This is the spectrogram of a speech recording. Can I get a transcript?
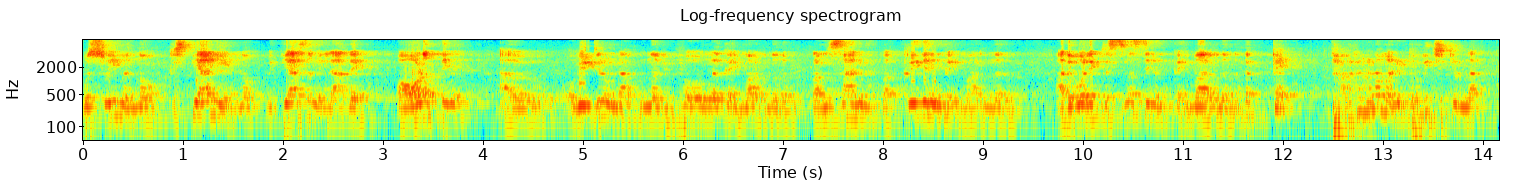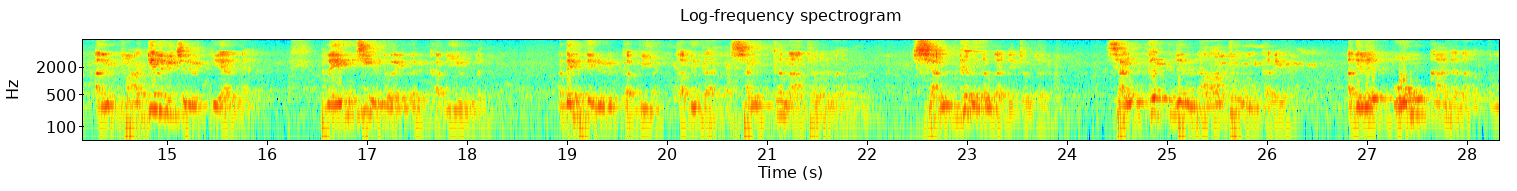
മുസ്ലിം എന്നോ ക്രിസ്ത്യാനി എന്നോ വ്യത്യാസമില്ലാതെ ഓണത്തിന് വീട്ടിലുണ്ടാക്കുന്ന വിഭവങ്ങൾ കൈമാറുന്നതും റംസാനും ബക്രീദിനും കൈമാറുന്നതും അതുപോലെ ക്രിസ്മസിനും കൈമാറുന്നതും അതൊക്കെ ധാരാളം അനുഭവിച്ചിട്ടുള്ള അതിന് ഭാഗ്യം ലഭിച്ചൊരു വ്യക്തിയാണ് ഞാൻ. പ്രേംജി എന്ന് പറയുന്ന ഒരു കവിയുണ്ട്. അദ്ദേഹത്തിന്റെ ഒരു കവി കവിത ശംഖനാഥം എന്നാണ് ശംഖ് നിങ്ങൾ കണ്ടിട്ടുണ്ട്. ശംഖത്തിന്റെ നാഥം നമുക്കറിയാം. അതിൽ ഓംകാരനാഥം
